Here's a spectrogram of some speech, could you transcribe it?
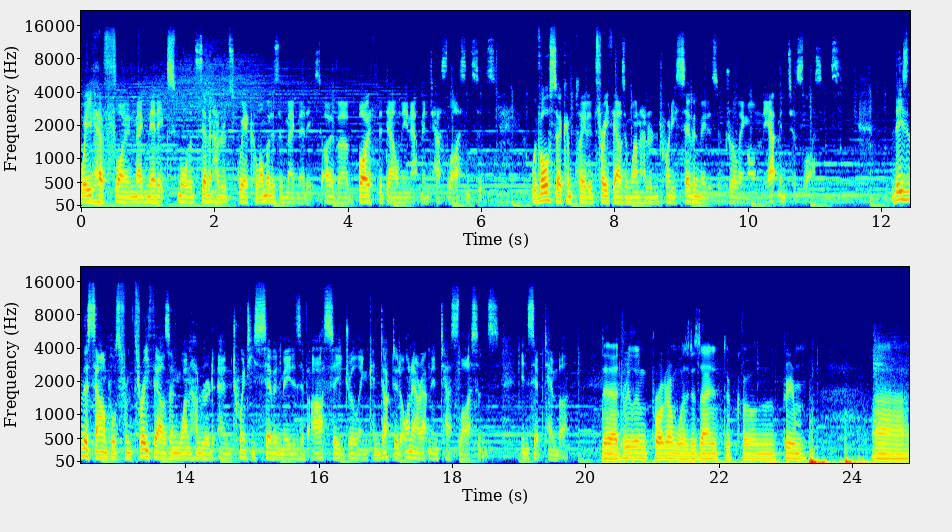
we have flown magnetics, more than 700 square kilometres of magnetics over both the Dalny and Atmintas licences. We've also completed 3,127 metres of drilling on the Atmintas licence. These are the samples from 3,127 metres of RC drilling conducted on our Atmintas licence in September. The drilling program was designed to confirm uh,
